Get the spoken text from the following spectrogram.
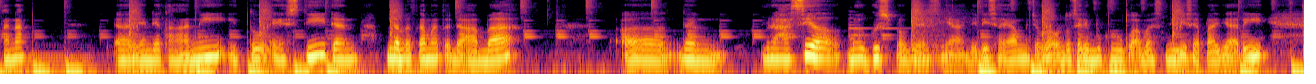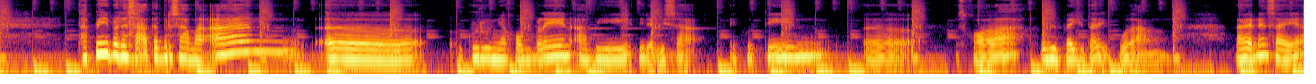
anak uh, yang dia tangani itu SD dan mendapatkan metode ABA uh, dan berhasil bagus progresnya. Jadi saya mencoba untuk cari buku-buku ABA sendiri saya pelajari. Tapi pada saat bersamaan uh, gurunya komplain Abi tidak bisa ikutin sekolah lebih baik ditarik pulang. Akhirnya saya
